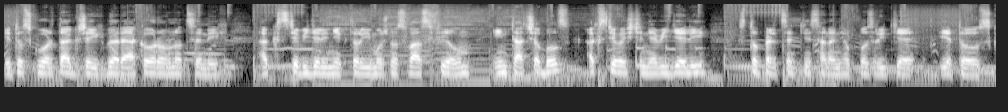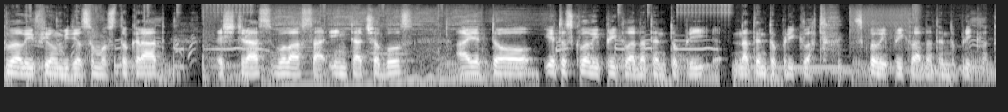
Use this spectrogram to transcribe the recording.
Je to skôr tak, že ich bere ako rovnocených. Ak ste videli niektorý možno z vás film Intouchables, ak ste ho ešte nevideli, 100% sa na neho pozrite. Je to skvelý film, videl som ho stokrát. Ešte raz, volá sa Intouchables a je to, je to skvelý príklad na tento, prí, na tento príklad. skvelý príklad na tento príklad.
